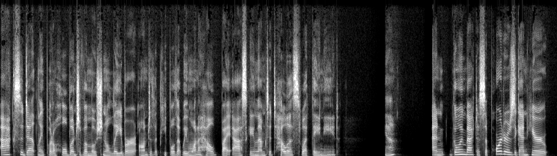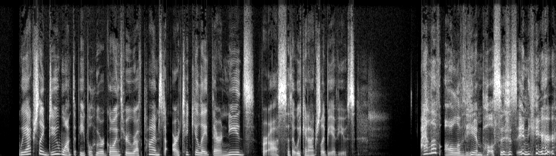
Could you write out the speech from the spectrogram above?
accidentally put a whole bunch of emotional labor onto the people that we want to help by asking them to tell us what they need. Yeah. And going back to supporters again here, we actually do want the people who are going through rough times to articulate their needs for us so that we can actually be of use. I love all of the impulses in here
